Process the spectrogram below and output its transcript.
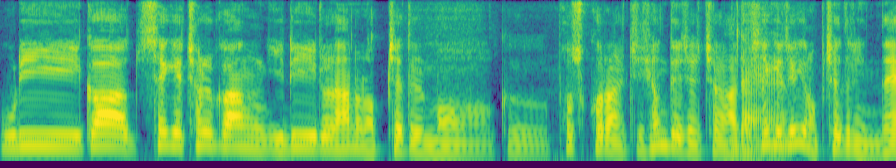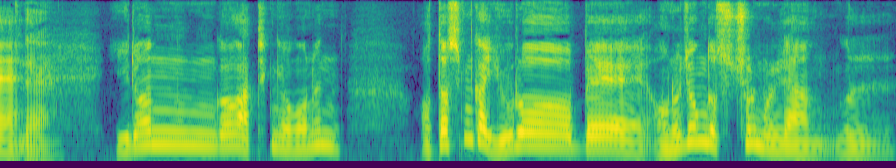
우리가 세계 철강 1위를 하는 업체들 뭐 그 포스코랄지 현대제철 아주 네. 세계적인 업체들인데 네. 이런 거 같은 경우는 어떻습니까? 유럽에 어느 정도 수출 물량을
